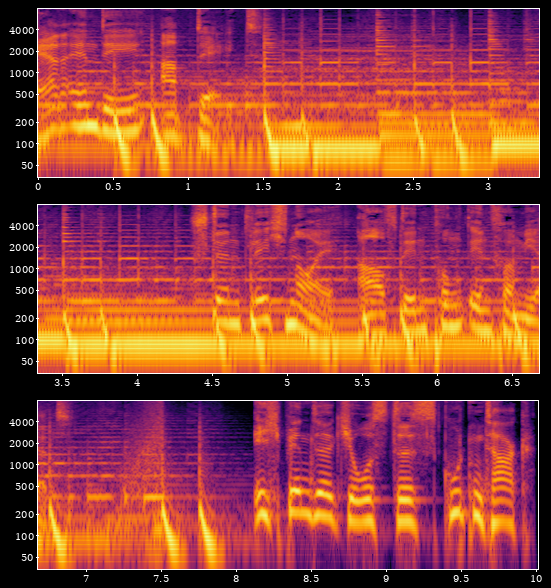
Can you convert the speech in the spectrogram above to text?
RND Update. Stündlich neu. Auf den Punkt informiert. Ich bin Dirk Jostes. Guten Tag.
